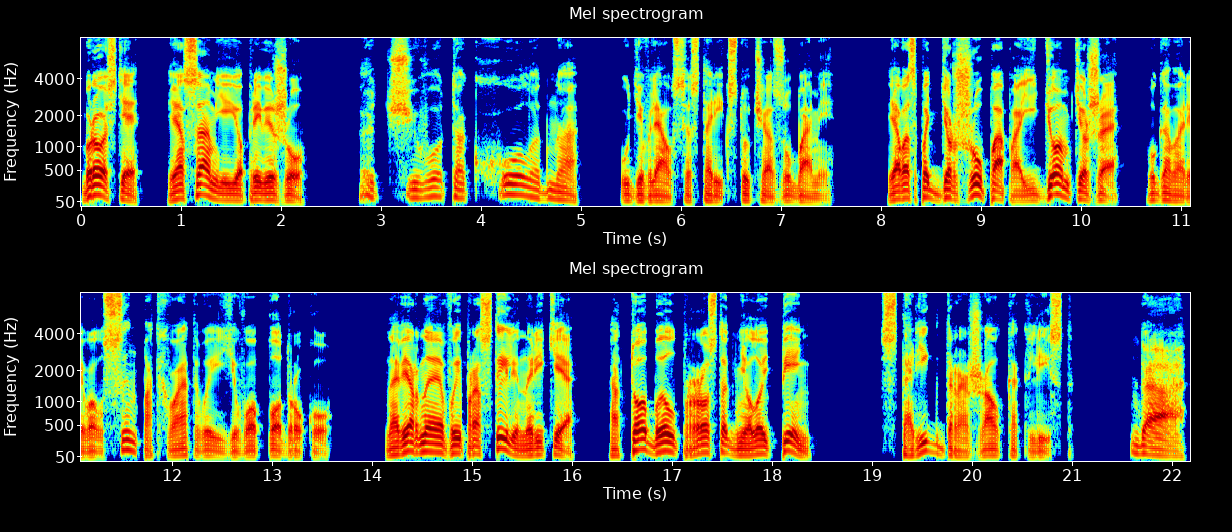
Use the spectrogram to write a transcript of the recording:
«Бросьте, я сам ее привяжу!» «Отчего так холодно?» — удивлялся старик, стуча зубами. «Я вас поддержу, папа, идемте же!» — уговаривал сын, подхватывая его под руку. «Наверное, вы простыли на реке, а то был просто гнилой пень». Старик дрожал, как лист. «Да,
